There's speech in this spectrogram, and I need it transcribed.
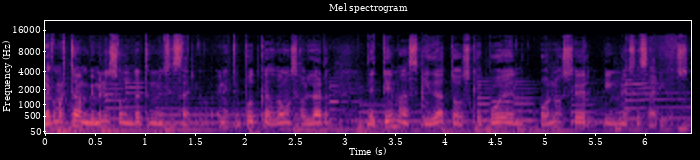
Hola, ¿cómo están? Bienvenidos a Un Dato Innecesario. En este podcast vamos a hablar de temas y datos que pueden o no ser innecesarios.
